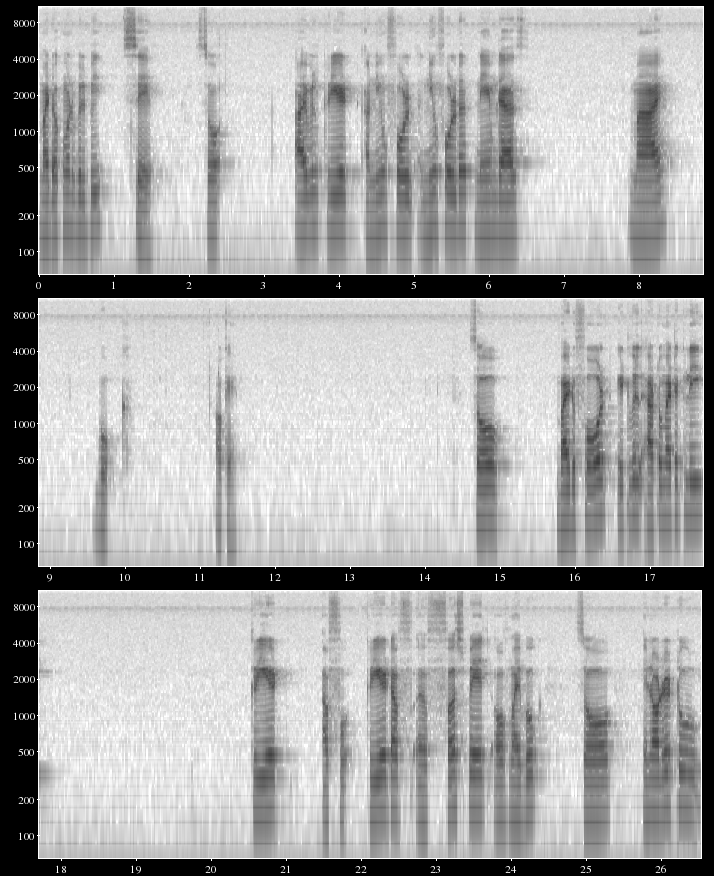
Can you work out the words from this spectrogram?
my document will be saved. So I will create a new fold new folder named as my book. Okay. So by default it will automatically create a create a, a first page of my book. So in order to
